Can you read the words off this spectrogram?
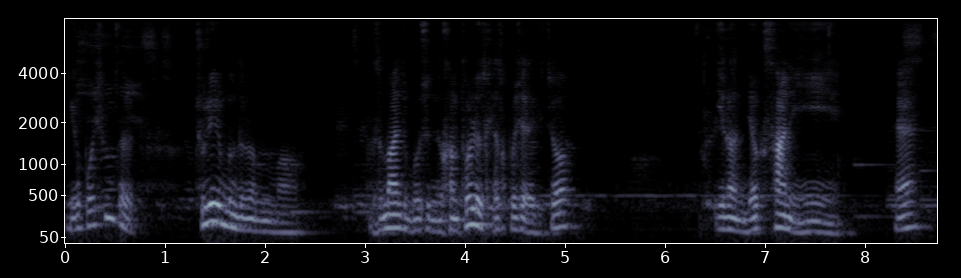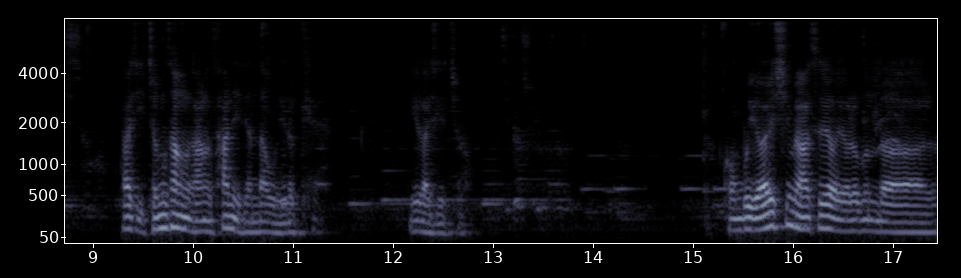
이거 보시면 들 줄이는 분들은 뭐 무슨 말인지 모를 수 있는데 그럼 돌려서 계속 보셔야 되겠죠? 이런 역산이 예? 다시 정상을 가는 산이 된다고 이렇게 이해가시겠죠? 공부 열심히 하세요, 여러분들.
